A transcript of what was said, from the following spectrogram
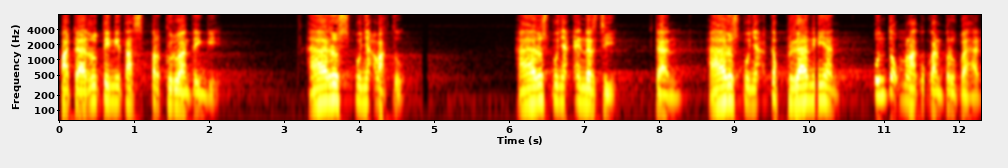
pada rutinitas perguruan tinggi. Harus punya waktu harus punya energi dan harus punya keberanian untuk melakukan perubahan.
